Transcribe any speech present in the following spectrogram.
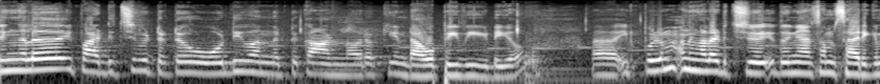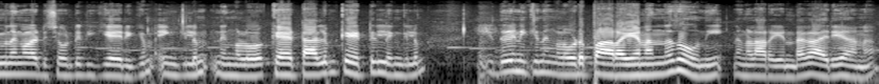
നിങ്ങൾ ഇപ്പം അടിച്ച് വിട്ടിട്ട് ഓടി വന്നിട്ട് കാണുന്നവരൊക്കെ ഉണ്ടാവും ഇപ്പോൾ ഈ വീഡിയോ. ഇപ്പോഴും നിങ്ങളടിച്ച് ഇത് ഞാൻ സംസാരിക്കുമ്പോൾ നിങ്ങൾ അടിച്ചുകൊണ്ടിരിക്കുകയായിരിക്കും എങ്കിലും നിങ്ങൾ കേട്ടാലും കേട്ടില്ലെങ്കിലും ഇത് എനിക്ക് നിങ്ങളോട് പറയണമെന്ന് തോന്നി. നിങ്ങൾ അറിയേണ്ട കാര്യമാണ്.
